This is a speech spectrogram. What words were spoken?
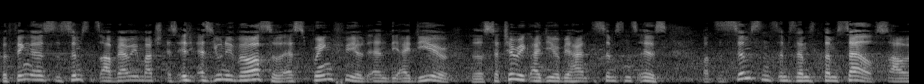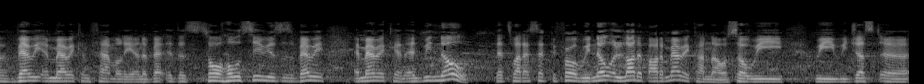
the thing is, the Simpsons are very much as, as universal as Springfield and the idea, the satiric idea behind the Simpsons is. But the Simpsons them- themselves are a very American family, and a ve- this whole whole series is very American. And we know that's what I said before. We know a lot about America now, so we we we just uh,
